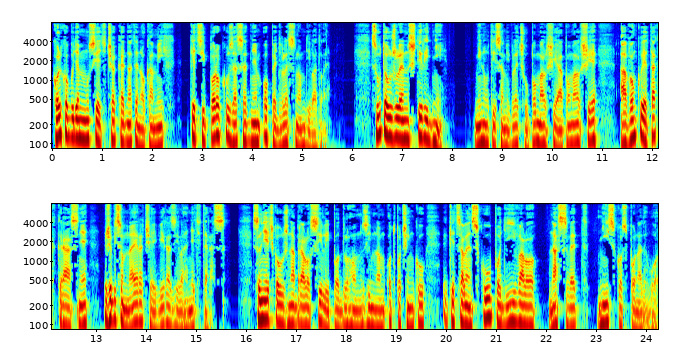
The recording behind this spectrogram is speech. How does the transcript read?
koľko budem musieť čakať na ten okamih, keď si po roku zasadnem opäť v lesnom divadle. Sú to už len 4 dni. Minúty sa mi vlečú pomalšie a pomalšie a vonku je tak krásne, že by som najradšej vyrazila hneď teraz. Slniečko už nabralo sily po dlhom zimnom odpočinku, keď sa len skúpo dívalo na svet nízko sponad hôr.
